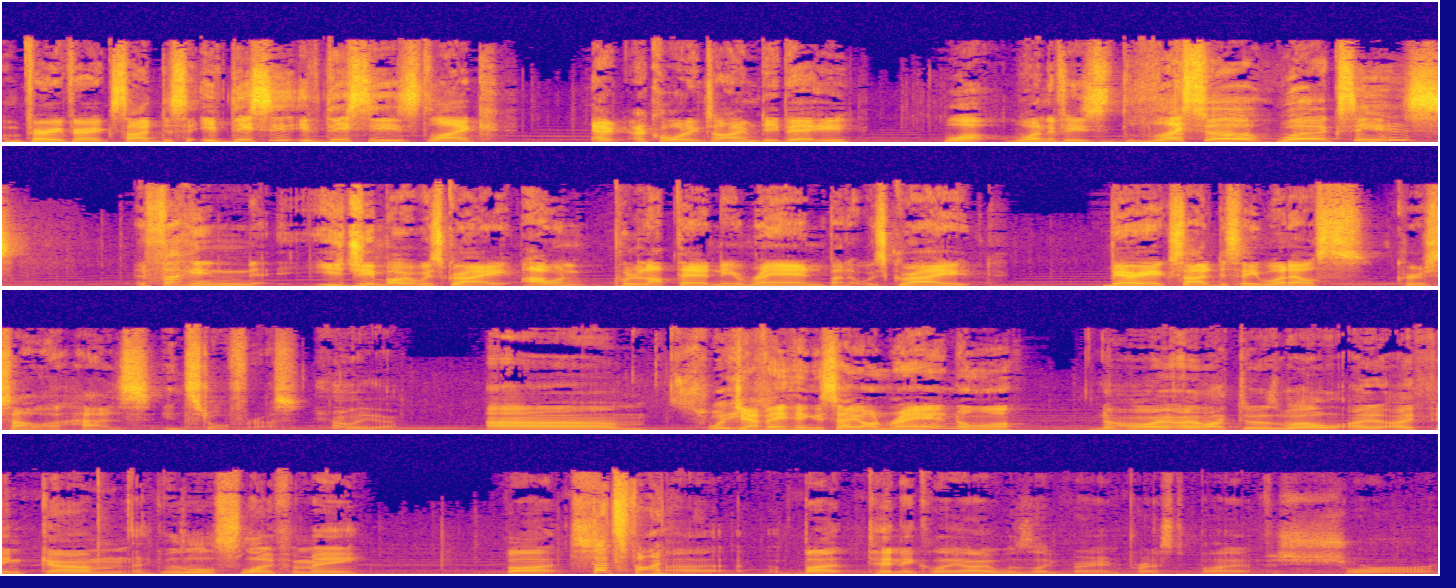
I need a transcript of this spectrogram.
I'm very very excited to see if this is if this is like according to IMDb, what one of his lesser works is. Fucking Yojimbo was great. I wouldn't put it up there near Ran, but it was great. Very excited to see what else Kurosawa has in store for us. Hell yeah. Um, sweet. Do you have anything to say on Ran or? No, I, I liked it as well. I, I think um, I think it was a little slow for me, but That's fine. Uh, but technically, I was like very impressed by it for sure.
